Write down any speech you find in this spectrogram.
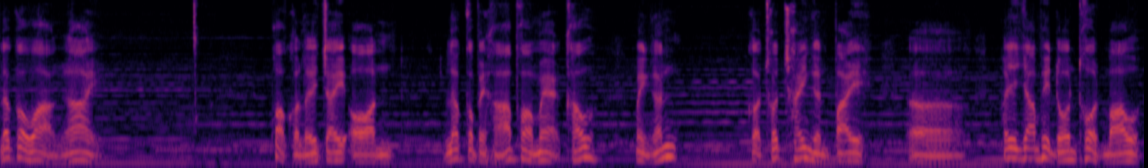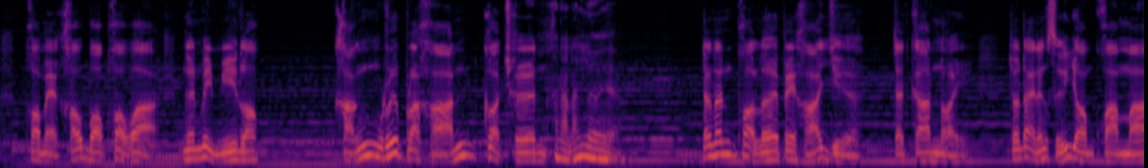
แล้วก็ว่าง่าย พ่อก็เลยใจอ่อน แล้วก็ไปหาพ่อแม่เขา ไม่งั้น ก็ชดใช้เงินไป เอ่อพยายามให้โดนโทษเบา พ่อแม่เขาบอกพ่อว่าเงินไม่มีหรอก ขังหรือประหารก็เชิญ ขนาดนั้นเลยเหรอดังนั้นพ่อเลยไปหาเหยื่อจัดการหน่อย จนได้หนังสือยอมความมา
